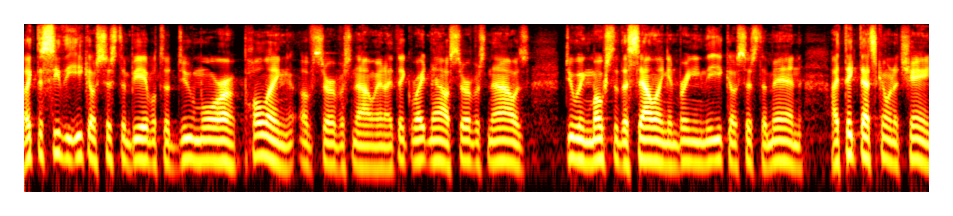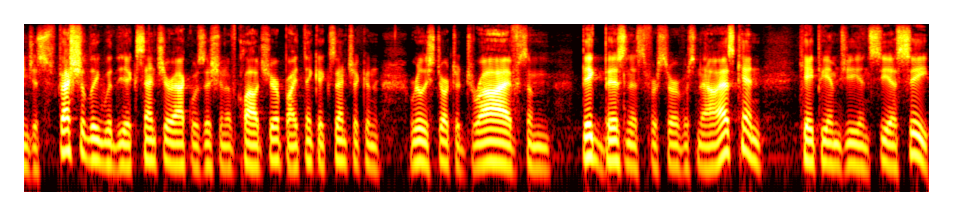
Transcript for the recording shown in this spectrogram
I'd like to see the ecosystem be able to do more pulling of ServiceNow in. I think right now ServiceNow is doing most of the selling and bringing the ecosystem in. I think that's going to change, especially with the Accenture acquisition of Cloud Sherpa. I think Accenture can really start to drive some big business for ServiceNow, as can KPMG and CSC.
